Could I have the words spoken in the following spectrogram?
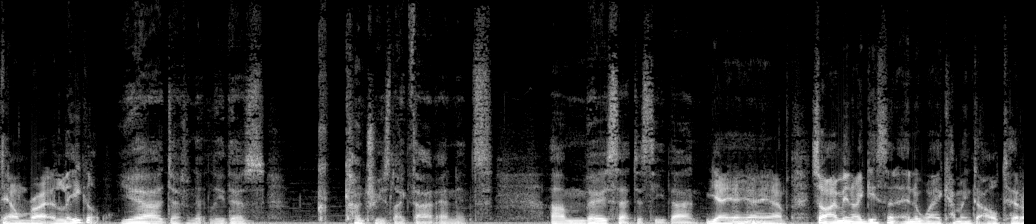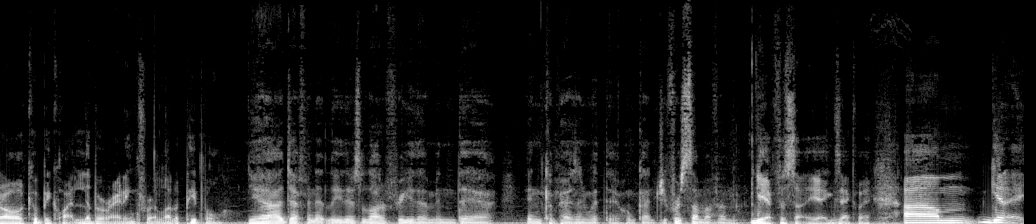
downright illegal. Yeah, definitely. There's c- countries like that, and it's um, very sad to see that. Yeah, yeah, yeah, yeah. So, I mean, I guess in, in a way, coming to Aotearoa could be quite liberating for a lot of people. Yeah, definitely. There's a lot of freedom in there in comparison with their home country for some of them. Yeah, for some, yeah, exactly. Um, you know,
